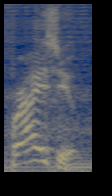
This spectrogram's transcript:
surprise you.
